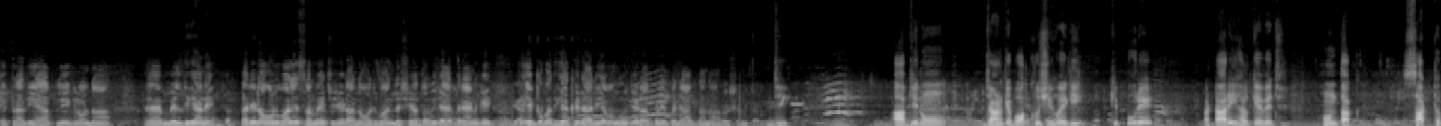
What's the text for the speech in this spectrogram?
ਇਸ ਤਰ੍ਹਾਂ ਦੀਆਂ ਪਲੇਅਗਰਾਊਂਡਾਂ ਮਿਲਦੀਆਂ ਨੇ। ਤਾਂ ਜਿਹੜਾ ਆਉਣ ਵਾਲੇ ਸਮੇਂ 'ਚ ਜਿਹੜਾ ਨੌਜਵਾਨ ਨਸ਼ਿਆਂ ਤੋਂ ਵੀ ਰਹਿਤ ਰਹਿਣਗੇ, ਤੇ ਇੱਕ ਵਧੀਆ ਖਿਡਾਰੀ ਵਾਂਗੂ ਜਿਹੜਾ ਆਪਣੇ ਪੰਜਾਬ ਦਾ ਨਾਮ ਰੋਸ਼ਨ ਕਰਨਗੇ। ਜੀ। ਆਪ ਜੀ ਨੂੰ ਜਾਣ ਕੇ ਬਹੁਤ ਖੁਸ਼ੀ ਹੋਏਗੀ ਕਿ ਪੂਰੇ ਅਟਾਰੀ ਹਲਕੇ ਵਿੱਚ ਹੁਣ ਤੱਕ 60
